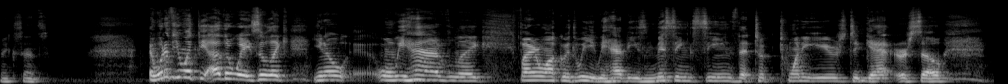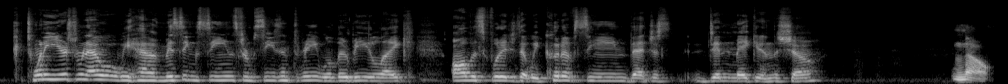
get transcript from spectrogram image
Makes sense. And what if you went the other way? So, like, you know, when we have like Fire Walk with Me, we have these missing scenes that took 20 years to get or so. 20 years from now, will we have missing scenes from season three? Will there be like all this footage that we could have seen that just didn't make it in the show? No.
